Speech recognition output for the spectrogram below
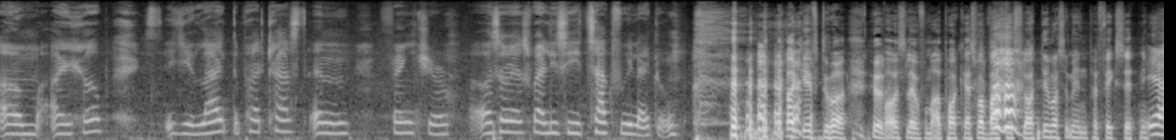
Um, I hope you like the podcast and thank you. Og så vil jeg også bare lige sige tak for, I like it. Hold kæft, du har hørt os lave for meget podcast. Hvor var det flot. Det var simpelthen en perfekt sætning. Ja,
